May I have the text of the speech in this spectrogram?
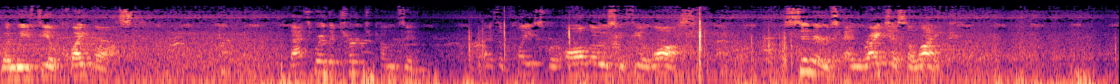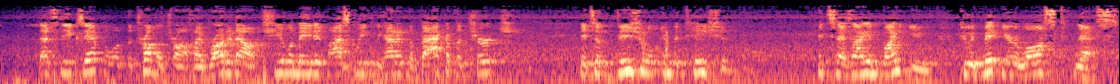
when we feel quite lost. That's where the church comes in, as a place for all those who feel lost, sinners and righteous alike. That's the example of the trouble trough. I brought it out. Sheila made it last week. We had it in the back of the church. It's a visual invitation. It says, I invite you to admit your lostness,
